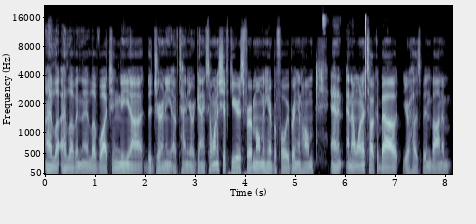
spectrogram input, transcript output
I, lo- I love it, and I love watching the uh, the journey of Tiny Organics. I want to shift gears for a moment here before we bring it home, and and I want to talk about your husband Bonham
